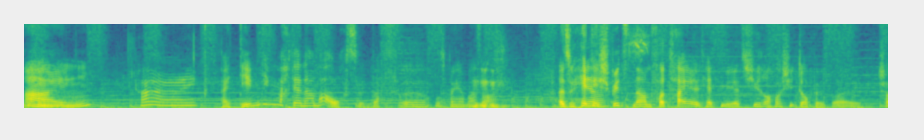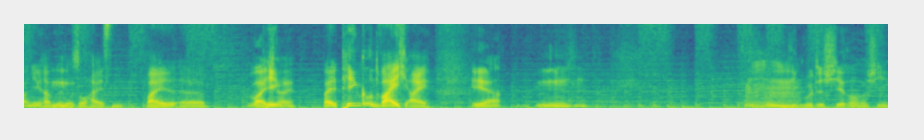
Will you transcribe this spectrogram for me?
Hi. Mhm. Hi. Bei dem Ding macht der Name auch Sinn. Das äh, muss man ja mal sagen. Also hätte Ja. ich Spitznamen verteilt, hätten wir jetzt Shirahoshi doppelt, weil Shanira würde so heißen. Weil, äh, Weichei. Pink, weil Pink und Weichei. Ja. Mhm. Die Mm. gute Shirahoshi.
